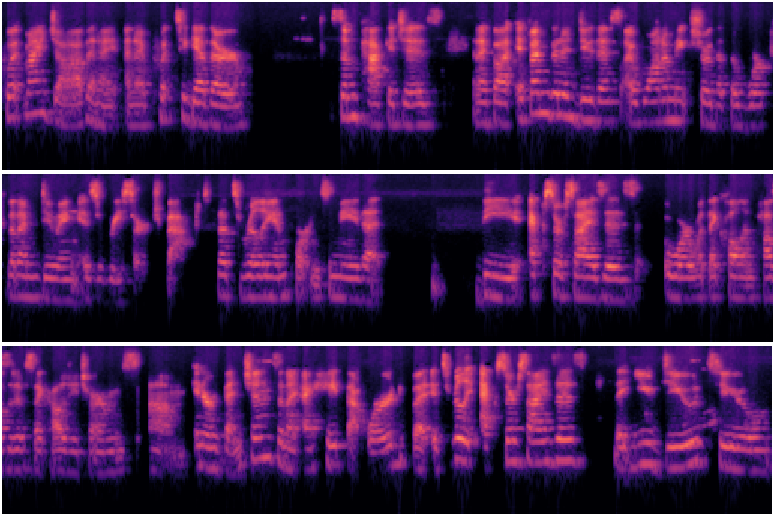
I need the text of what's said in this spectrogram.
quit my job and I and I put together some packages. And I thought, if I'm going to do this, I want to make sure that the work that I'm doing is research backed. That's really important to me that the exercises or what they call in positive psychology terms um, interventions and I, I, hate that word but it's really exercises that you do to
